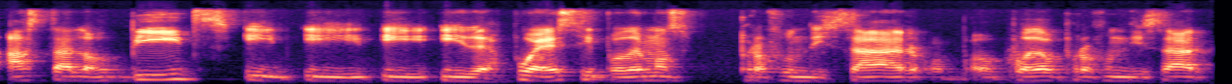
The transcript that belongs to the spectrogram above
hasta los Beats y, y, y, después, si podemos profundizar o, puedo profundizar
